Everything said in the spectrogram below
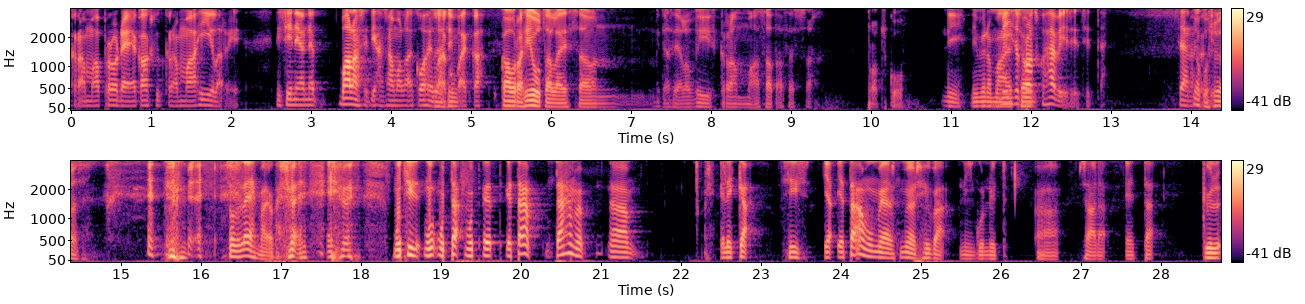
grammaa prodea ja 20 grammaa hiilaria. Niin siinä on ne balanssit ihan samalla kohdalla kuin vaikka... Kaurahiutaleissa on, mitä siellä on, 5 grammaa satasessa protskuu. Niin, nimenomaan. Mihin se, se protsku on... hävii siitä sitten? Sehän on Joku syö se. se on se lehmä, joka syö. mutta siis, mutta mut, mut, mut, tähän mä, äh, elikkä siis ja, ja tämä on mun mielestä myös hyvä niin kuin nyt äh, saada, että kyllä,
